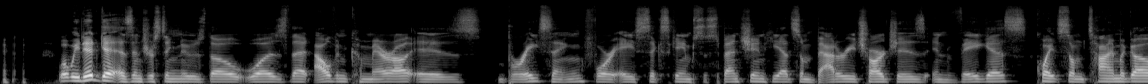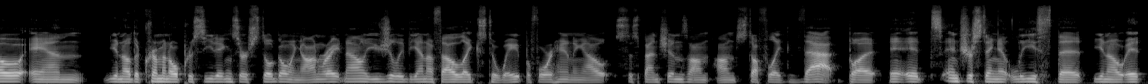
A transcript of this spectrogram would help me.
what we did get as interesting news though was that Alvin Kamara is bracing for a six game suspension. He had some battery charges in Vegas quite some time ago, and you know the criminal proceedings are still going on right now usually the nfl likes to wait before handing out suspensions on on stuff like that but it's interesting at least that you know it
